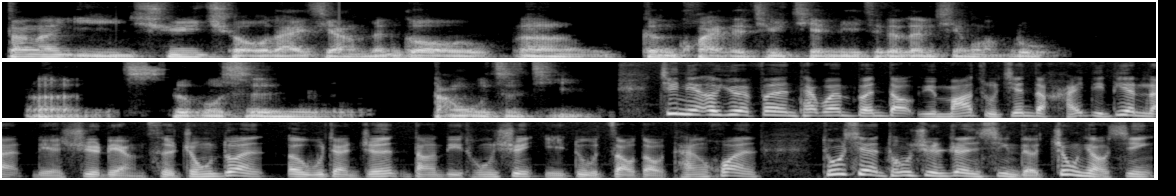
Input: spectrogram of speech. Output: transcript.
当然以需求来讲，能够呃更快的去建立这个韧性网络，呃似乎是当务之急。今年二月份，台湾本岛与马祖间的海底电缆连续两次中断，俄乌战争，当地通讯一度遭到瘫痪，凸显通讯韧性的重要性。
